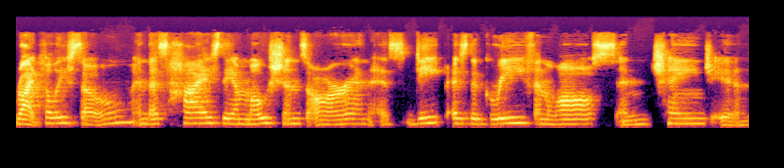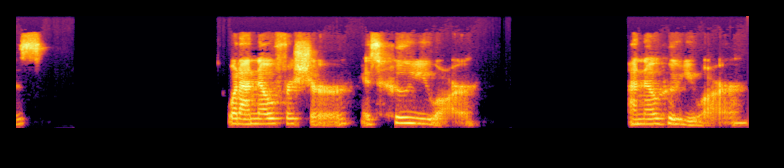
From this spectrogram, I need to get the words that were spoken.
rightfully so, and as high as the emotions are, and as deep as the grief and loss and change is, what I know for sure is who you are. I know who you are.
